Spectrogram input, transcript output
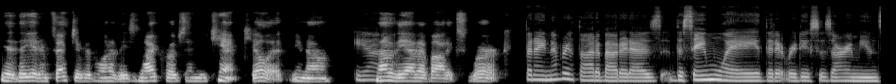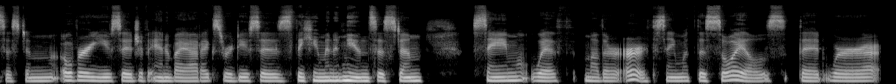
you know, they get infected with one of these microbes and you can't kill it, you know. Yeah. None of the antibiotics work. But I never thought about it as the same way that it reduces our immune system. Over usage of antibiotics reduces the human immune system. Same with Mother Earth, same with the soils that we're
